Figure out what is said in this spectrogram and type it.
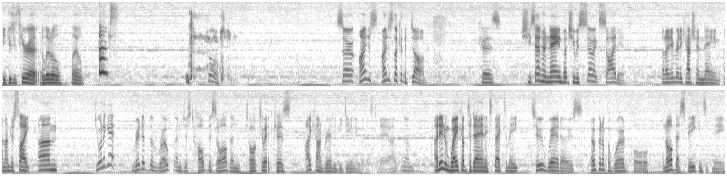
you could just hear a, a little little thanks. Cool. So I just I just look at the dog because she said her name, but she was so excited that I didn't really catch her name, and I'm just like, um, do you want to get rid of the rope and just hold this orb and talk to it? Because I can't really be dealing with this today. I, um, I didn't wake up today and expect to meet two weirdos, open up a word pool, an orb that's speaking to me,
